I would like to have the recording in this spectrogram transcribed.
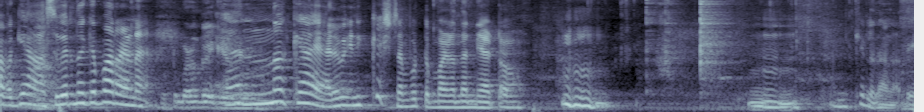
അപ്പം ഗ്യാസ് വരുന്നൊക്കെ പറയണേ. എന്നൊക്കെ ആയാലും എനിക്കിഷ്ടം പുട്ടുംപഴം തന്നെ കേട്ടോ. എനിക്കുള്ളതാണ് അതെ.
